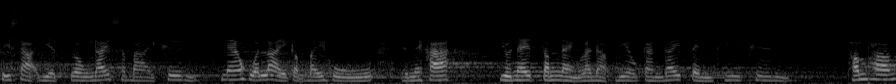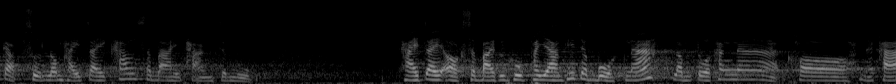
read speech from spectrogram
ศีรษะเหยียดตรงได้สบายขึ้น แนวหัวไหล่กับใบหูเห็นไหมคะ อยู่ในตำแหน่งระดับเดียวกันได้เต็มที่ขึ้น พร้อมๆ กับสูดลมหายใจเข้าสบายทางจมูก หายใจออกสบายคุณครูพยายามที่จะบวกนะลำตัวข้างหน้าคอนะคะ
